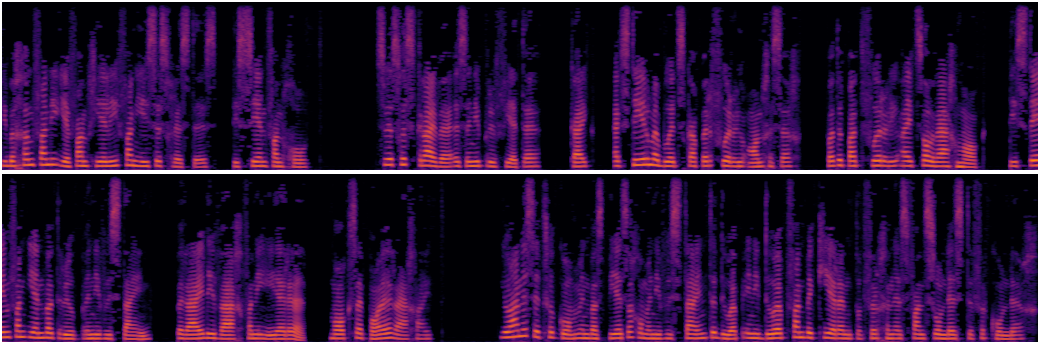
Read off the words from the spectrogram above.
die begin van die evangelie van Jezus Christus, die Seen van God. Soos geskrywe is in die profete, Kijk, ik stuur my boodskapper voor uw aangezicht, wat het pad voor u uit zal wegmaak, die stem van een wat roep in die woestijn, bereid die weg van die Heere, maak sy paie reg uit. Johannes het gekom en was bezig om in die woestijn te doop en die doop van bekering tot vergenis van zondes te verkondigen.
